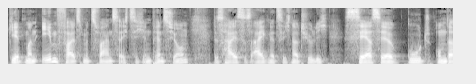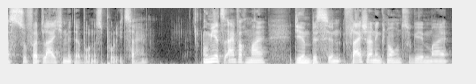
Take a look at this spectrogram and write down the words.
geht man ebenfalls mit 62 in Pension. Das heißt, es eignet sich natürlich sehr, sehr gut, um das zu vergleichen mit der Bundespolizei. Um jetzt einfach mal dir ein bisschen Fleisch an den Knochen zu geben, mal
